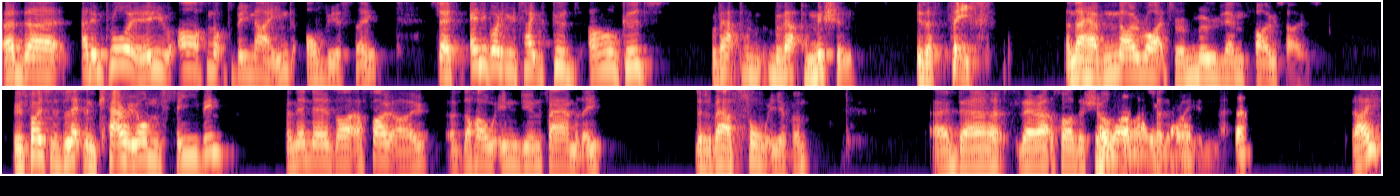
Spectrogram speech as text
and uh, an employee who asked not to be named, obviously, said anybody who takes good oh goods without without permission is a thief and they have no right to remove them photos. We're supposed to just let them carry on thieving. And then there's like a photo of the whole Indian family. There's about 40 of them. And uh, they're outside the shop wow. like, celebrating that. Eh?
